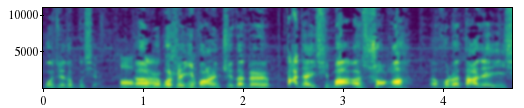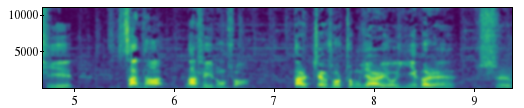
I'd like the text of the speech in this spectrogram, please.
我觉得不行。哦呃，如果是一帮人聚在这儿，大家一起骂，呃，爽啊，呃，或者大家一起赞他，那是一种爽。但是这个时候中间有一个人是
